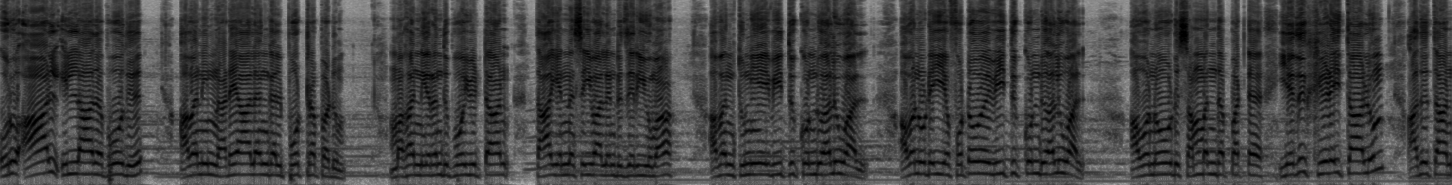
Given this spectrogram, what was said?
ஒரு ஆள் இல்லாத போது அவனின் அடையாளங்கள் போற்றப்படும். மகன் இறந்து போய்விட்டான் தாய் என்ன செய்வாள் என்று தெரியுமா? அவன் துணியை வைத்துக்கொண்டு அழுவாள் அவனுடைய ஃபோட்டோவை வைத்துக்கொண்டு அழுவாள். அவனோடு சம்பந்தப்பட்ட எது கிடைத்தாலும் அது தான்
